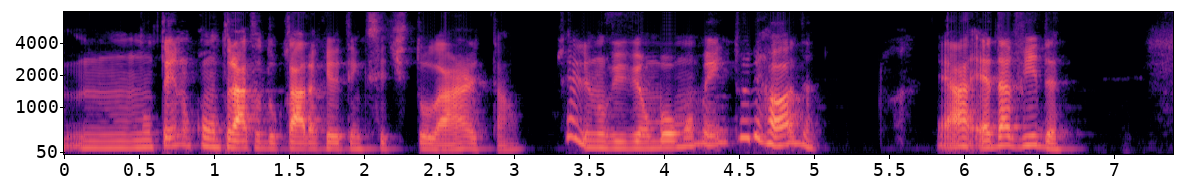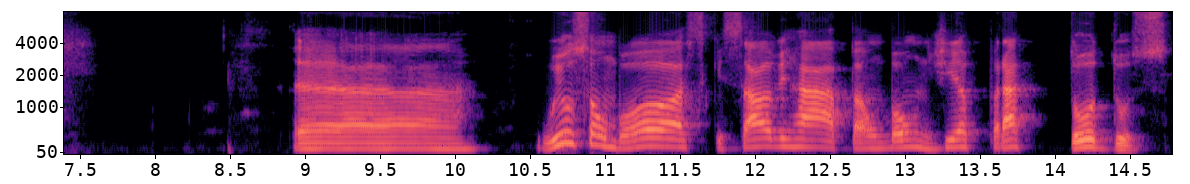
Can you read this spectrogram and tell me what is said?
Não tem no contrato do cara que ele tem que ser titular e tal. Se ele não viver um bom momento, ele roda. É, a, é da vida. Uh, Wilson Bosque, salve Rapa, um bom dia para todos.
